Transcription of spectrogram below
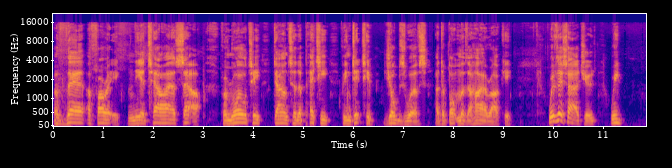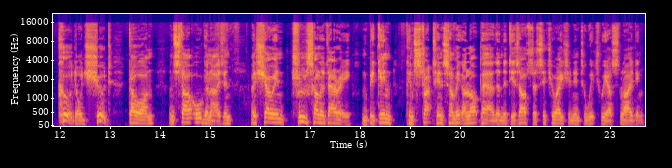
of their authority and the entire setup, from royalty down to the petty, vindictive Jobsworths at the bottom of the hierarchy. With this attitude, we could or should go on and start organising and showing true solidarity and begin constructing something a lot better than the disastrous situation into which we are sliding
